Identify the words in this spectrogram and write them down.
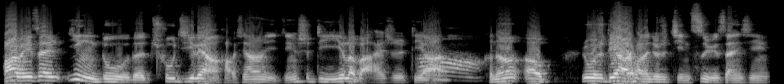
华为在印度的出机量好像已经是第一了吧，还是第二？哦可能呃，如果是第二的话，那就是仅次于三星。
